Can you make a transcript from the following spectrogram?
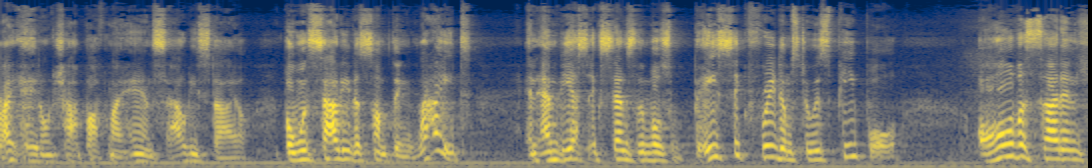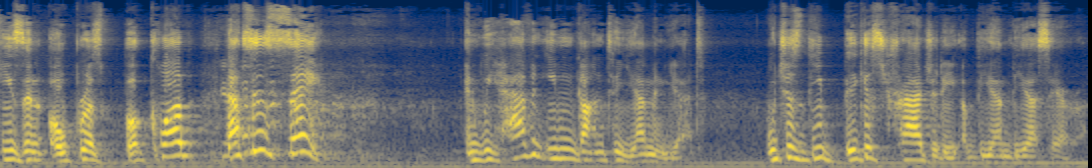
Right? Hey, don't chop off my hand, Saudi style. But when Saudi does something right, and MBS extends the most basic freedoms to his people, all of a sudden he's in Oprah's book club? That's insane. And we haven't even gotten to Yemen yet, which is the biggest tragedy of the MBS era.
